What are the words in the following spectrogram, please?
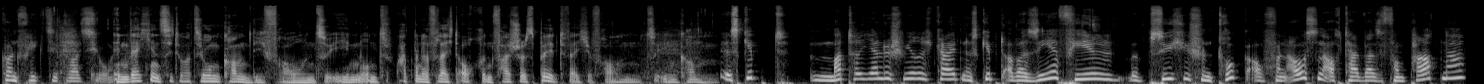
Konfliktsituation. In welchen Situationen kommen die Frauen zu Ihnen und hat man da vielleicht auch ein falsches Bild, welche Frauen zu Ihnen kommen? Es gibt materielle Schwierigkeiten. Es gibt aber sehr viel äh, psychischen Druck, auch von außen, auch teilweise vom Partner.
